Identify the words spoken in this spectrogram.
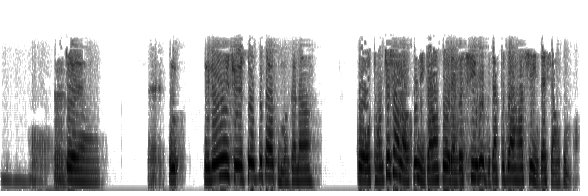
嗯嗯，对啊，对，我我就会觉得说不知道怎么跟他沟通，就像老师你刚刚说，两个七会比较不知道他心里在想什么，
